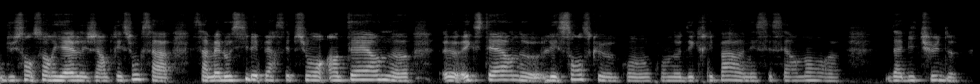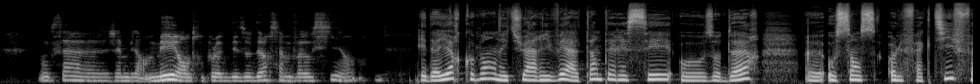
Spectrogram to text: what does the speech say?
du sensoriel. J'ai l'impression que ça, ça mêle aussi les perceptions internes, externes, les sens qu'on ne décrit pas nécessairement d'habitude. Donc ça, j'aime bien. Mais anthropologue des odeurs, ça me va aussi. Hein. Et d'ailleurs, comment en es-tu arrivé à t'intéresser aux odeurs euh, au sens olfactif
